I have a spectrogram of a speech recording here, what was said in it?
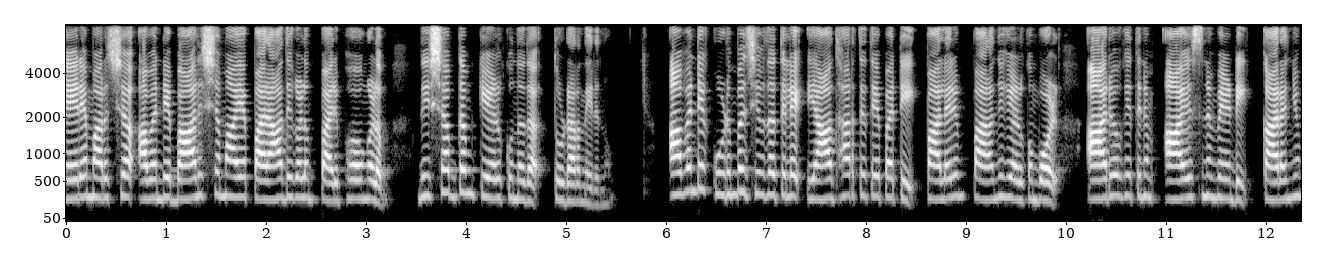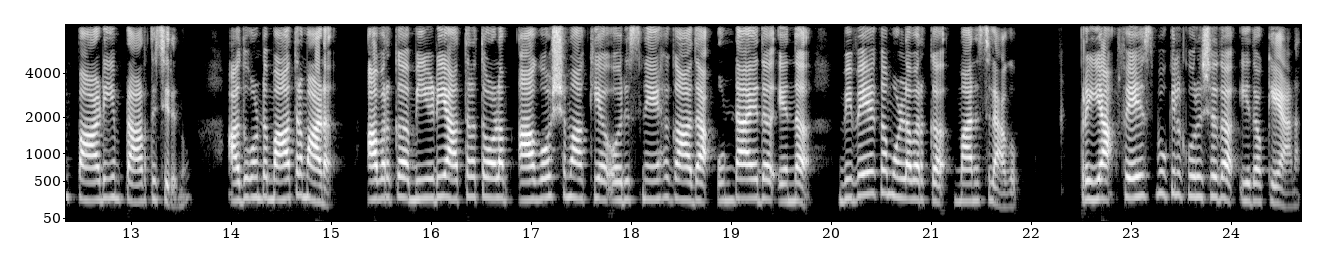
നേരെ മറിച്ച് അവന്റെ ബാലിശമായ പരാതികളും പരിഭവങ്ങളും നിശബ്ദം കേൾക്കുന്നത് തുടർന്നിരുന്നു. അവന്റെ കുടുംബജീവിതത്തിലെ യാഥാർത്ഥ്യത്തെപ്പറ്റി പലരും പറഞ്ഞു കേൾക്കുമ്പോൾ ആരോഗ്യത്തിനും ആയുസിനും വേണ്ടി കരഞ്ഞും പാടിയും പ്രാർത്ഥിച്ചിരുന്നു. അതുകൊണ്ട് മാത്രമാണ് അവർക്ക് മീഡിയ അത്രത്തോളം ആഘോഷമാക്കിയ ഒരു സ്നേഹഗാഥ ഉണ്ടായത് എന്ന് വിവേകമുള്ളവർക്ക് മനസ്സിലാകും. പ്രിയ ഫേസ്ബുക്കിൽ കുറിച്ചത് ഇതൊക്കെയാണ്.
